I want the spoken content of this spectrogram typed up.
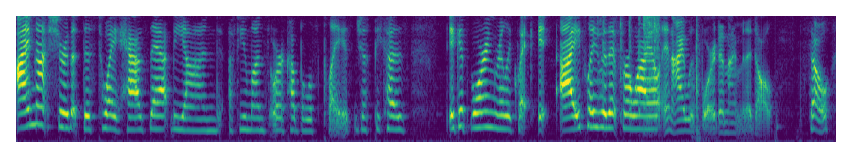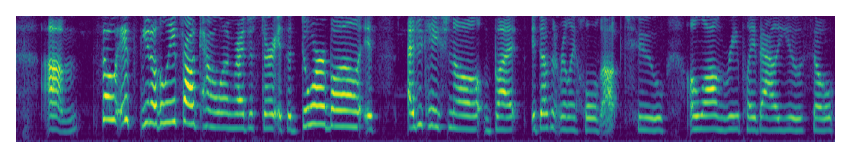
I'm not sure that this toy has that beyond a few months or a couple of plays just because it gets boring really quick. It, I played with it for a while and I was bored and I'm an adult. So, um, so it's, you know, the Leapfrog Count Along Register, it's adorable, it's educational, but it doesn't really hold up to a long replay value. So,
